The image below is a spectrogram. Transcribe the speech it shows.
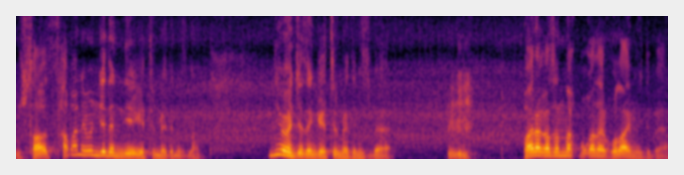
Bu sa sabanı önceden niye getirmediniz lan? Niye önceden getirmediniz be? Para kazanmak bu kadar kolay mıydı be?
